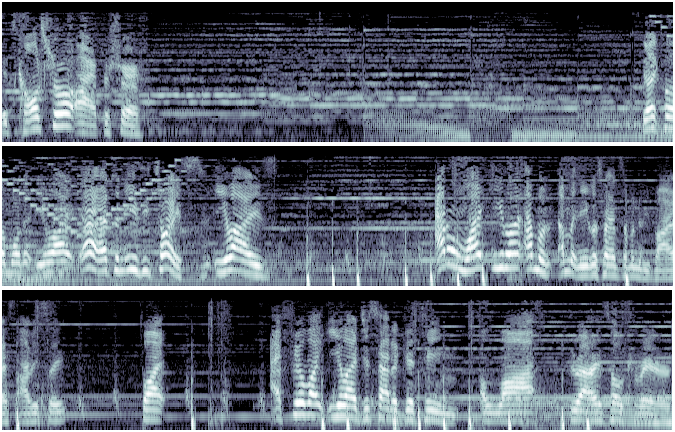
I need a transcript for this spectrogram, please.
It's cultural? Alright, for sure. You like Philip more than Eli? Yeah, that's an easy choice. Eli's. I don't like Eli. I'm a I'm an Eagles fan, so I'm gonna be biased, obviously. But I feel like Eli just had a good team a lot throughout his whole career.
